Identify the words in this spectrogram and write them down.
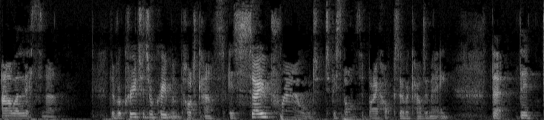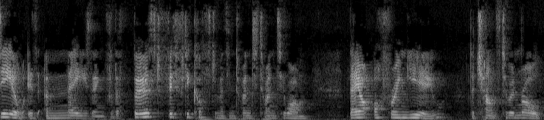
our listener. The Recruiters Recruitment Podcast is so proud to be sponsored by Hoxo Academy that the deal is amazing. For the first 50 customers in 2021, they are offering you the chance to enrol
